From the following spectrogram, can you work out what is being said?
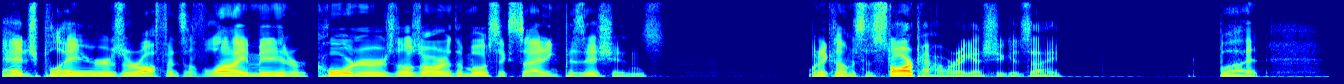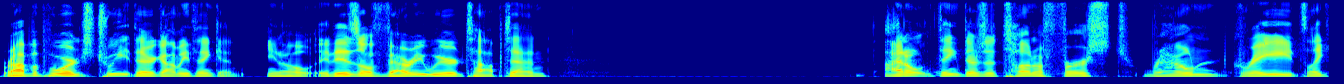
edge players or offensive linemen or corners. Those aren't the most exciting positions when it comes to star power, I guess you could say. But Rapoport's tweet there got me thinking. You know, it is a very weird top 10. I don't think there's a ton of first round grades. Like,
